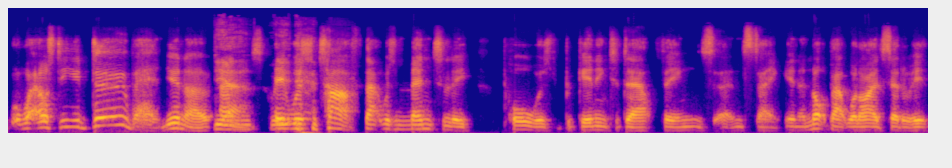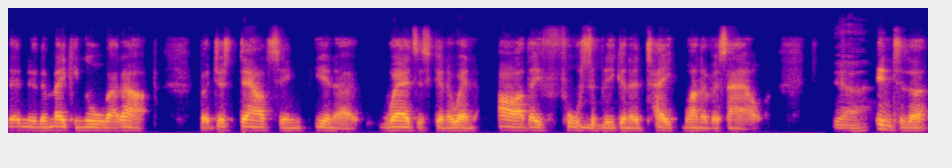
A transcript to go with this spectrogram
what else do you do, Ben? You know, Yeah. and We- it was tough. That was mentally Paul was beginning to doubt things and saying, you know, not about what I had said or he, they're, they're making all that up, but just doubting, you know, where's this going to end? Are they forcibly mm. going to take one of us out Yeah. into the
